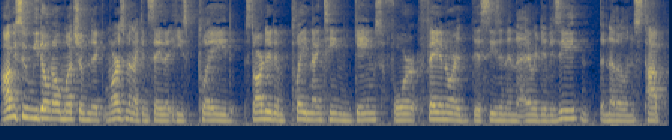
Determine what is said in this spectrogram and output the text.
obviously we don't know much of Nick Marsman. I can say that he's played, started and played 19 games for Feyenoord this season in the Eredivisie, the Netherlands' top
